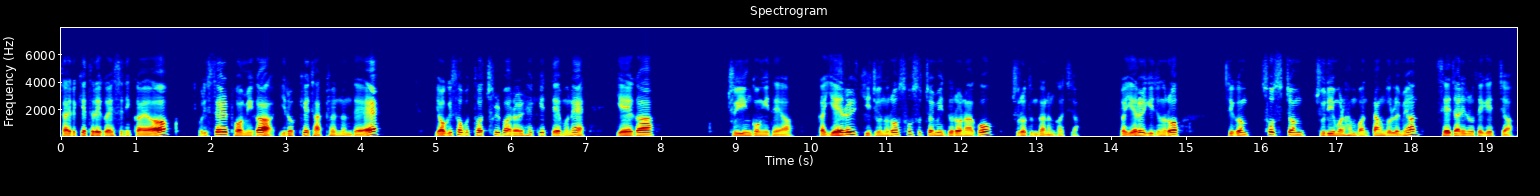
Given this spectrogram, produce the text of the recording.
자, 이렇게 드래그 했으니까요. 우리 셀 범위가 이렇게 잡혔는데 여기서부터 출발을 했기 때문에 얘가 주인공이 돼요. 그러니까 얘를 기준으로 소수점이 늘어나고 줄어든다는 거죠. 그러니까 얘를 기준으로 지금 소수점 줄임을 한번 딱 누르면 세 자리로 되겠죠.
